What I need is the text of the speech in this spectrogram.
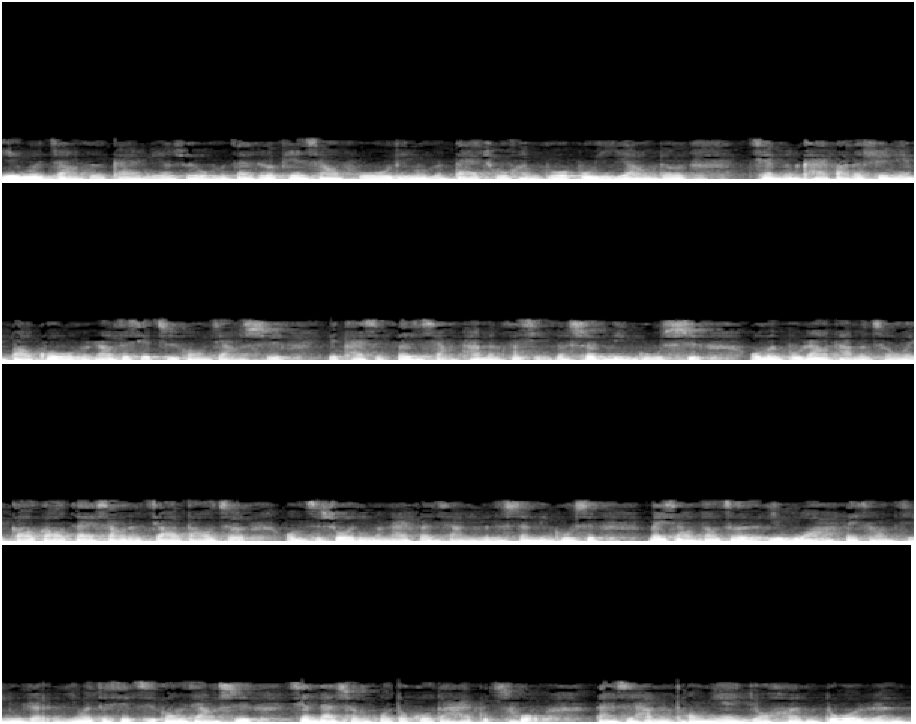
因为这样子的概念，所以我们在这个偏乡服务里，我们带出很多不一样的潜能开发的训练，包括我们让这些志工讲师也开始分享他们自己的生命故事。我们不让他们成为高高在上的教导者，我们只说你们来分享你们的生命故事。没想到这一挖非常惊人，因为这些志工讲师现在生活都过得还不错，但是他们童年有很多人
